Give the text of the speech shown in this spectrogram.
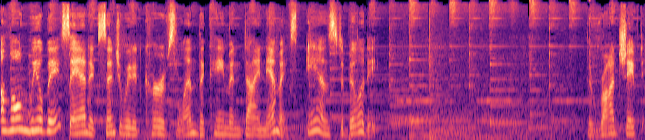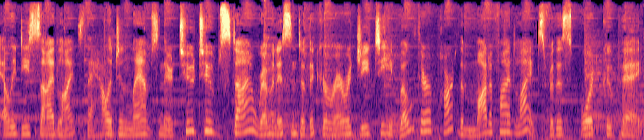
A long wheelbase and accentuated curves lend the Cayman dynamics and stability. The rod shaped LED side lights, the halogen lamps, and their two tube style reminiscent of the Carrera GT, both are part of the modified lights for the Sport Coupe.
